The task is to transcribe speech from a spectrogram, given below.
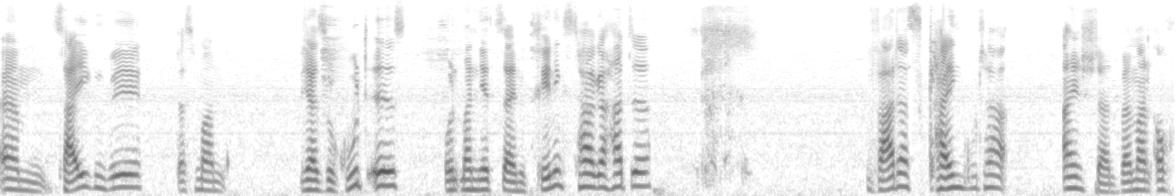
ähm, zeigen will, dass man ja so gut ist und man jetzt seine Trainingstage hatte, war das kein guter Einstand, weil man auch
